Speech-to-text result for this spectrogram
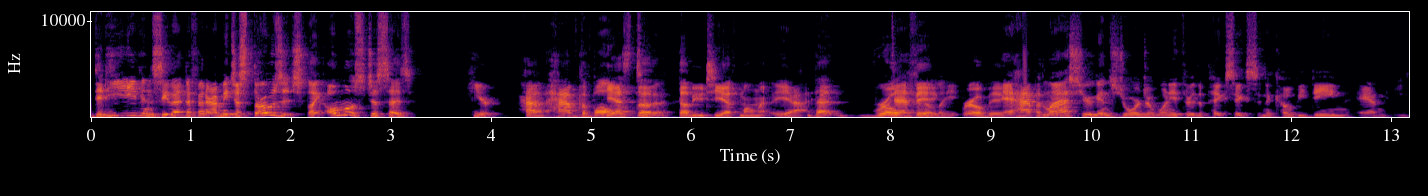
did he even see that defender? I mean, just throws it like almost just says, "Here, have Yeah. have the ball." he has to the, WTF moment. yeah. That real Definitely. big, real big. It happened last year against Georgia when he threw the pick six to Kobe Dean, and he,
